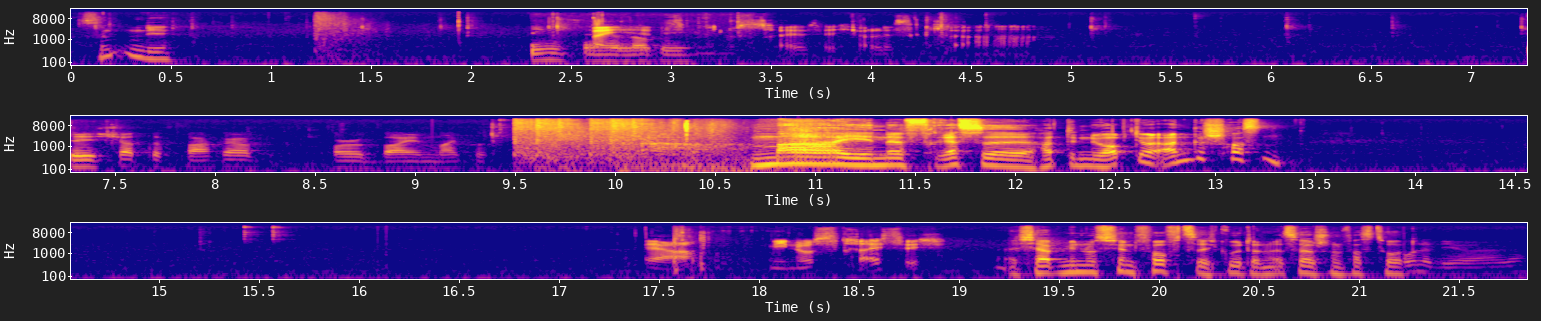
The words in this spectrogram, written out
Was sind denn die? Links in der Lobby. Jetzt. 35, alles klar. Please shut the fuck up or buy microphone. Meine Fresse! Hat den überhaupt jemand angeschossen? Ja, minus 30. Ich hab minus 54, gut, dann ist er schon fast tot. Ohne die Waffe.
